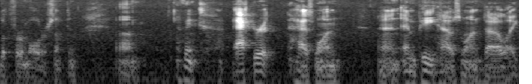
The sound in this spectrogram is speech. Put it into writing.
look for a mold or something. Um, I think Accurate has one, and MP has one that I like.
